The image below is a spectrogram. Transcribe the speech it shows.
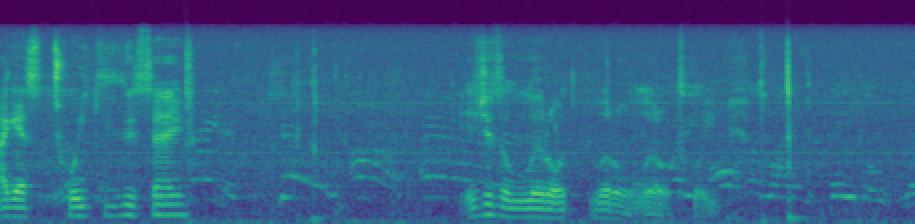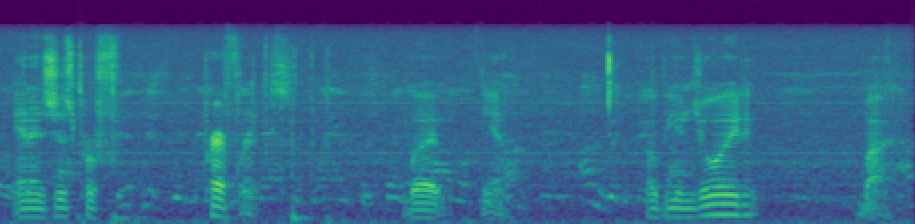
I guess, tweak you could say. It's just a little, little, little tweak. And it's just pref preference. But, yeah. Hope you enjoyed. Bye.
